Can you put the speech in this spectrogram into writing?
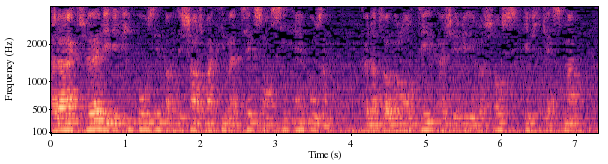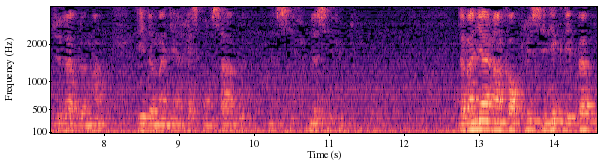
À l'heure actuelle, les défis posés par les changements climatiques sont si imposants que notre volonté à gérer les ressources efficacement, durablement et de manière responsable ne s'y plus. De manière encore plus cynique, les peuples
